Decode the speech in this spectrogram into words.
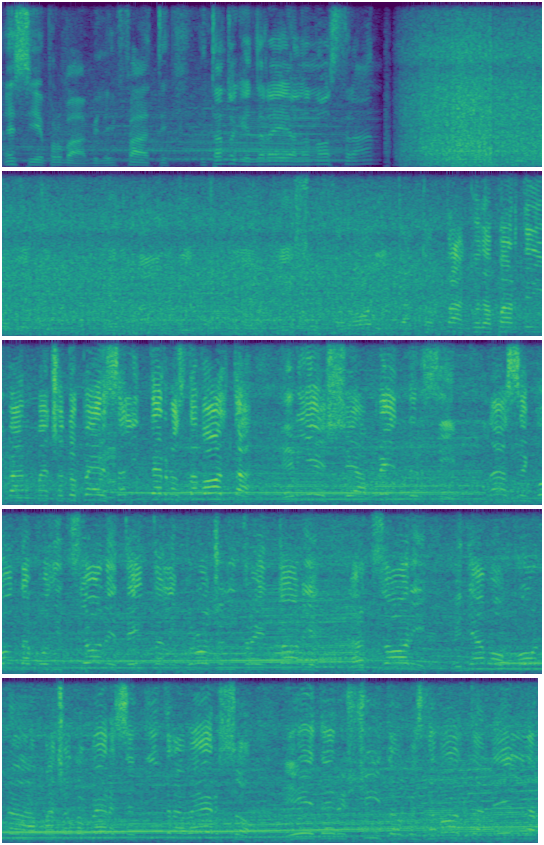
Eh sì è probabile infatti. Intanto chiederei alla nostra Solfaroli intanto attacco da parte di Ivan Machado Perez all'interno stavolta e riesce a prendersi la seconda posizione tenta l'incrocio di traiettorie Azzori vediamo con Machado Perez di traverso ed è riuscito questa volta nel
